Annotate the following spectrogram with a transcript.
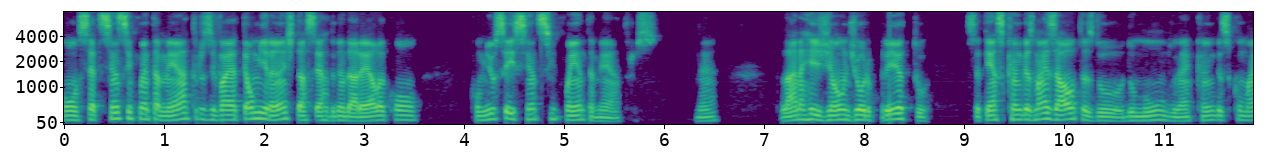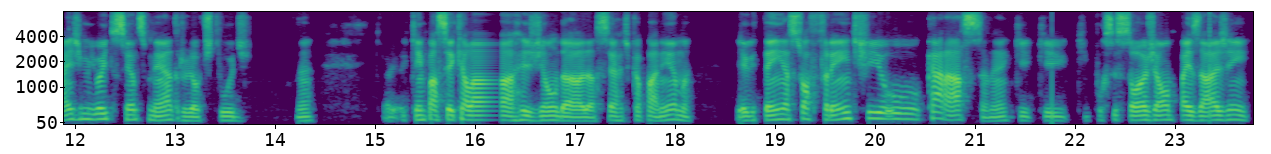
com 750 metros e vai até o mirante da Serra do Gandarela com, com 1.650 metros. Né? Lá na região de Ouro Preto, você tem as cangas mais altas do, do mundo, né? cangas com mais de 1.800 metros de altitude. Né? Quem passeia aquela região da, da Serra de Capanema, ele tem à sua frente o Caraça, né? que, que, que por si só já é uma paisagem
